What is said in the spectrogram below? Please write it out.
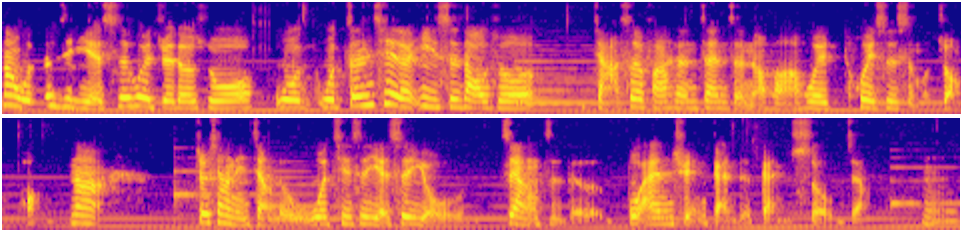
那我自己也是会觉得说，我我真切的意识到说，假设发生战争的话，会会是什么状况？那就像你讲的，我其实也是有这样子的不安全感的感受。这样，嗯。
